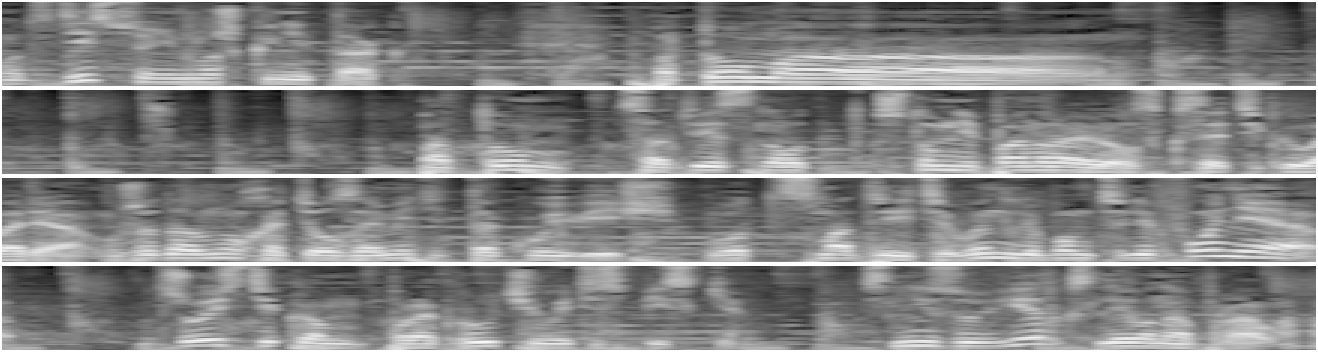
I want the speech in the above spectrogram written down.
Вот здесь все немножко не так. Потом а, Потом, соответственно, вот что мне понравилось, кстати говоря, уже давно хотел заметить такую вещь. Вот смотрите, вы на любом телефоне джойстиком прокручиваете списки. Снизу вверх, слева направо.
